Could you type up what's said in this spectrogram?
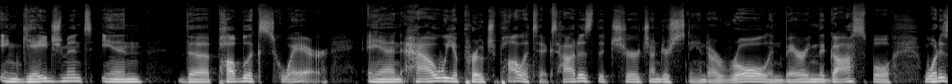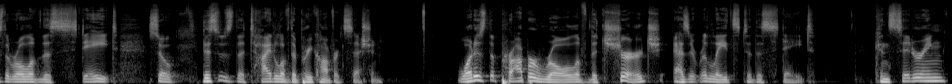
engagement in the public square and how we approach politics. How does the church understand our role in bearing the gospel? What is the role of the state? So, this was the title of the pre conference session. What is the proper role of the church as it relates to the state? Considering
